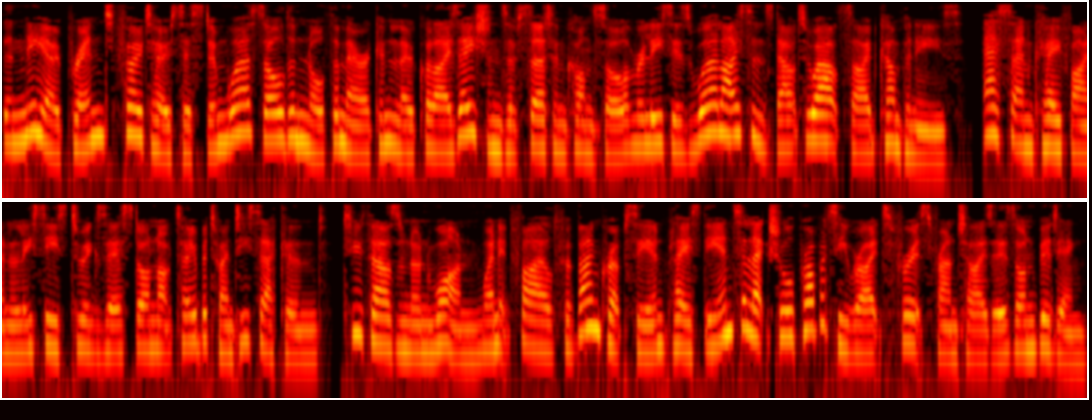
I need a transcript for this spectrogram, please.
The Neoprint photo system were sold and North American localizations of certain console releases were licensed out to outside companies. SNK finally ceased to exist on October 22, 2001 when it filed for bankruptcy and placed the intellectual property rights for its franchises on bidding.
